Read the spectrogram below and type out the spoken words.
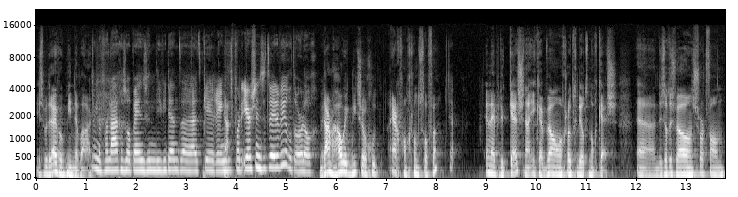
is het bedrijf ook minder waard. En dan verlagen ze opeens een dividendenuitkering Ja. voor het eerst sinds de Tweede Wereldoorlog. Daarom hou ik niet zo goed erg van grondstoffen. Ja. En dan heb je de cash. Nou, ik heb wel een groot gedeelte nog cash. Eh, dus dat is wel een soort van...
